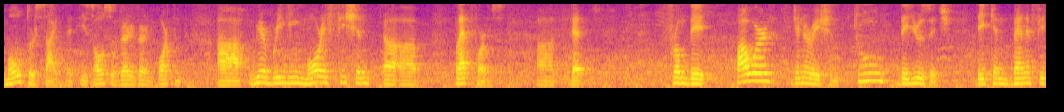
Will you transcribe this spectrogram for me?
motor side that is also very very important uh, we are bringing more efficient uh, uh, platforms uh, that from the power generation to the usage they can benefit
